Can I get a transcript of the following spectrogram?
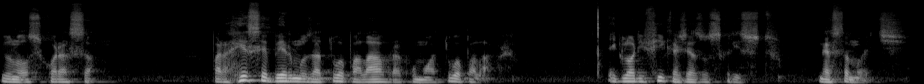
e o nosso coração, para recebermos a tua palavra como a tua palavra. E glorifica Jesus Cristo nesta noite.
